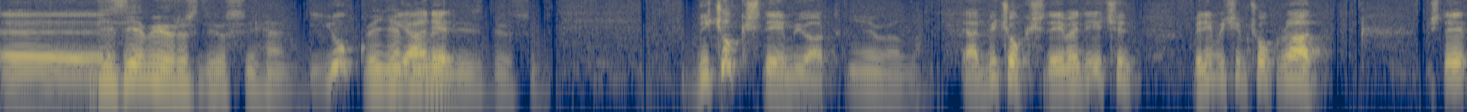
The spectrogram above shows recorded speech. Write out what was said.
E, Biz yemiyoruz diyorsun yani. yok Ve yani diyorsun. birçok kişi de yemiyor artık. Eyvallah. Yani birçok kişi de yemediği için benim içim çok rahat. İşte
